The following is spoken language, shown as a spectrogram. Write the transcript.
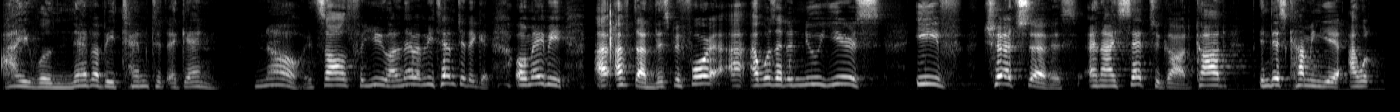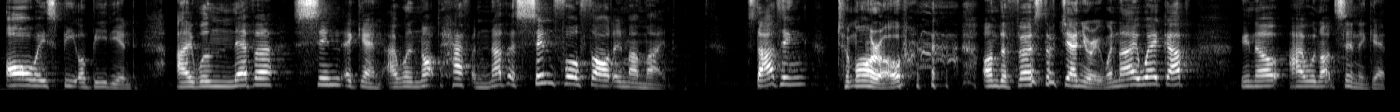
I will never be tempted again. No, it's all for you. I'll never be tempted again. Or maybe I, have done this before. I, I was at a New Year's Eve church service and I said to God, God, in this coming year, I will always be obedient. I will never sin again. I will not have another sinful thought in my mind starting tomorrow on the 1st of January, when I wake up, you know, I will not sin again.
